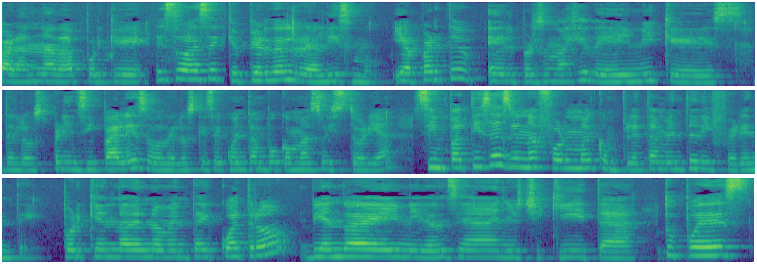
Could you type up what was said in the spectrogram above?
para nada porque eso hace que pierda el realismo. Y aparte el personaje de Amy, que es de los principales o de los que se cuenta un poco más su historia, simpatizas de una forma completamente diferente. Porque en la del 94, viendo a Amy de 11 años, chiquita, tú puedes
